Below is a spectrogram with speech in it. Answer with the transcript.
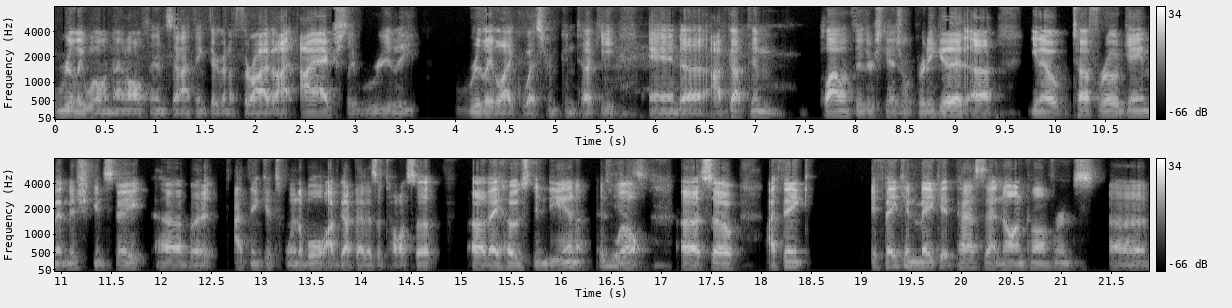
really well in that offense, and I think they're gonna thrive. I, I actually really, really like Western Kentucky, and uh, I've got them plowing through their schedule pretty good. Uh, you know, tough road game at Michigan State, uh, but I think it's winnable. I've got that as a toss up. Uh, they host Indiana as yes. well, uh, so I think if they can make it past that non-conference, uh,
